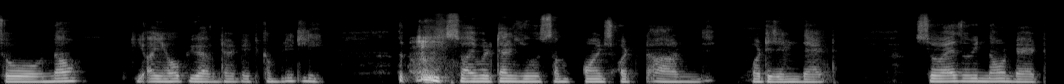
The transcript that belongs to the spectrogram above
so now i hope you have read it completely. So i will tell you some points what are what is in that. So as we know that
